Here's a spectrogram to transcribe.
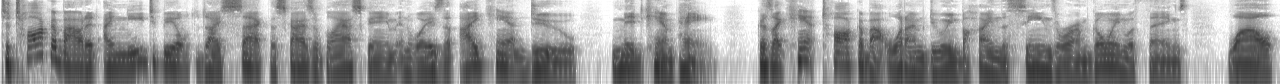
to talk about it, I need to be able to dissect the Skies of Glass game in ways that I can't do mid campaign. Because I can't talk about what I'm doing behind the scenes or where I'm going with things while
